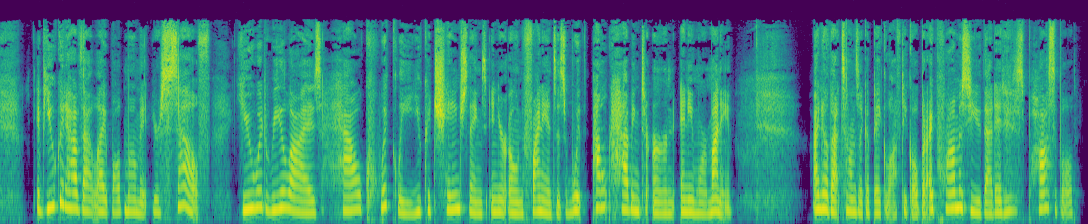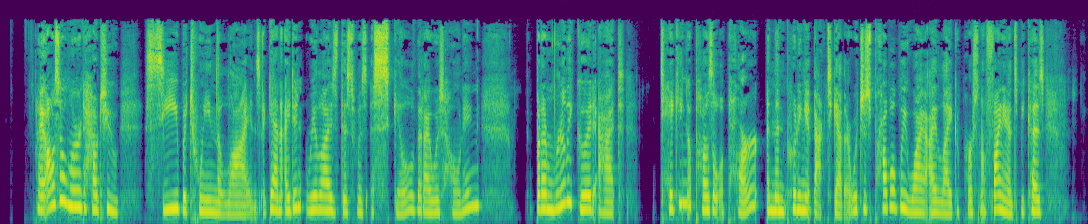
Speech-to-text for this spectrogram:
if you could have that light bulb moment yourself, you would realize how quickly you could change things in your own finances without having to earn any more money. I know that sounds like a big lofty goal, but I promise you that it is possible. I also learned how to see between the lines. Again, I didn't realize this was a skill that I was honing, but I'm really good at taking a puzzle apart and then putting it back together, which is probably why I like personal finance because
